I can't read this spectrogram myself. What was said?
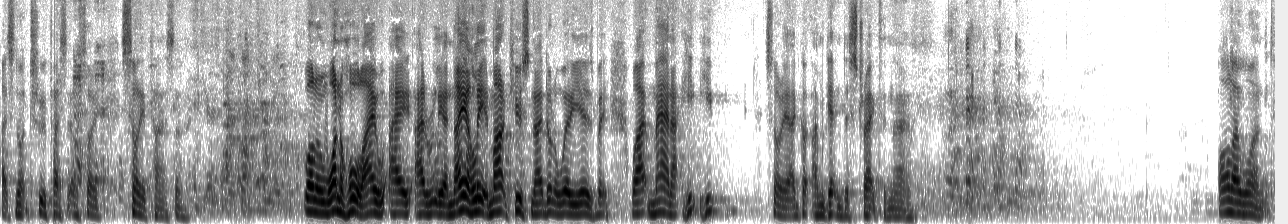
That's not true, Pastor. Oh, sorry. Sorry, Pastor. Well, in one hole, I, I, I really annihilated Mark Houston. I don't know where he is, but, well, man, I, he, he, sorry, I got, I'm getting distracted now. All I want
